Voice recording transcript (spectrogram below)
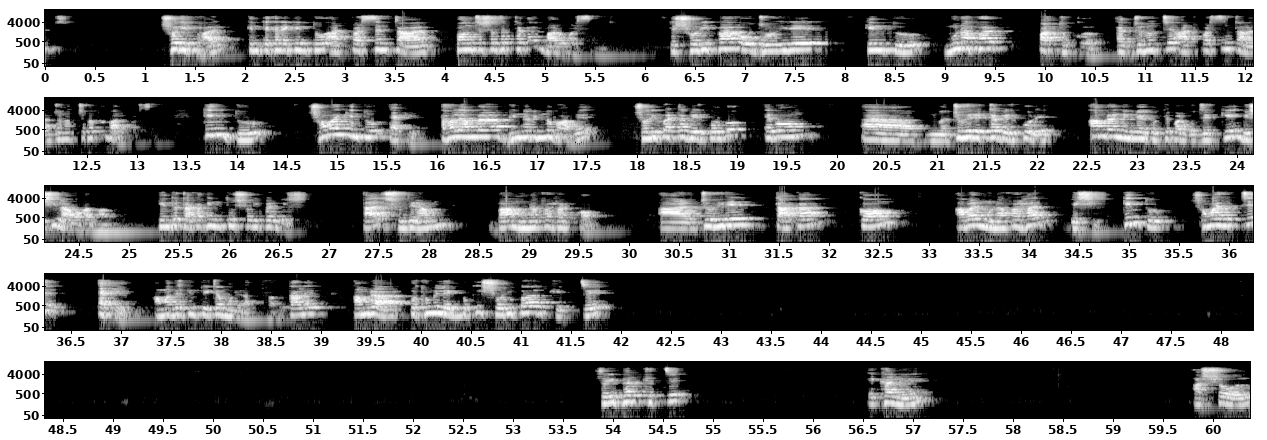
শরীফার কিন্তু এখানে কিন্তু আট পার্সেন্ট আর পঞ্চাশ হাজার টাকা বারো পার্সেন্ট তো শরীফা ও জহিরের কিন্তু মুনাফার পার্থক্য। একজন হচ্ছে আট পার্সেন্ট আর একজন হচ্ছে কত? বারো পার্সেন্ট কিন্তু সময় কিন্তু একই। তাহলে আমরা ভিন্ন ভিন্ন ভাবে শরীফারটা বের করব এবং জহিরেরটা বের করে আমরা নির্ণয় করতে পারব যে কে বেশি লাভবান হবে। কিন্তু টাকা কিন্তু শরীফের বেশি। তার সুদের হার বা মুনাফার হার কম। আর জহিরের টাকা কম, আবার মুনাফার হার বেশি। কিন্তু সময় হচ্ছে একই আমাদের কিন্তু এটা মনে রাখতে হবে। তাহলে আমরা প্রথমে লিখব কি, শরীফার ক্ষেত্রে শরীফার ক্ষেত্রে এখানে আসল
